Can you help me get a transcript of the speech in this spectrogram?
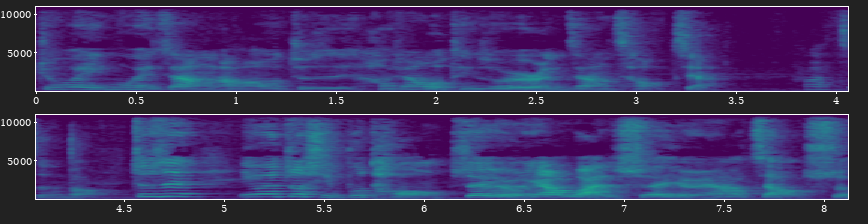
就会因为这样，然后就是好像我听说有人这样吵架，啊，真的哦。就是因为作息不同，所以有人要晚睡，有人要早睡，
